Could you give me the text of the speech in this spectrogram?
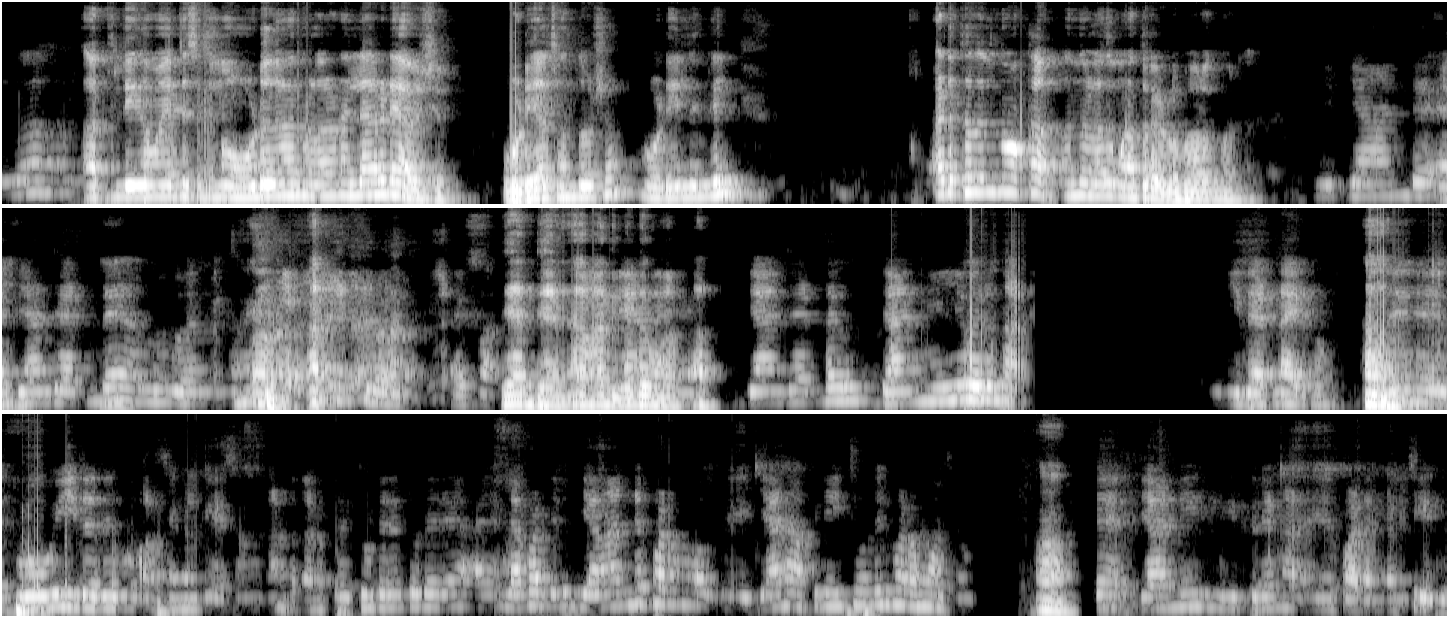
ഇല്ല ആത്യന്തികമായിട്ട് സിനിമ ഓടുക എന്നുള്ളതാണ് എല്ലാവരുടെയും ആവശ്യം. ഓടിയാൽ സന്തോഷം ഓടിയില്ലെങ്കിൽ അടുത്തതിൽ നോക്കാം എന്നുള്ളത് മാത്രമേ ഉള്ളൂ വേറെ ഒന്നുമില്ല ഞാൻ ചേട്ടന്റെ ധ്യാനിൽ ഒരു അത് പ്രൂവ് ചെയ്തത് വർഷങ്ങൾക്ക് ശേഷം കണ്ടതാണ്. തുടരെ തുടരെ എല്ലാ പടത്തിലും ധ്യാന്റെ പടം ഞാൻ അഭിനയിച്ചുകൊണ്ട് ഒരു പടം മോശം. ധ്യാൻ ഇത്രയും പടങ്ങൾ ചെയ്തു.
